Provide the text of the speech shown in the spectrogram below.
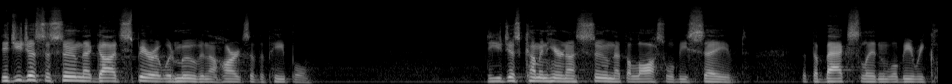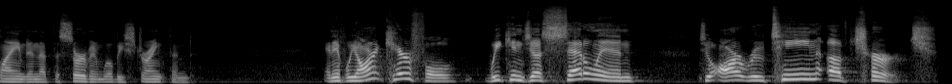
Did you just assume that God's Spirit would move in the hearts of the people? Do you just come in here and assume that the lost will be saved, that the backslidden will be reclaimed, and that the servant will be strengthened? And if we aren't careful, we can just settle in to our routine of church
